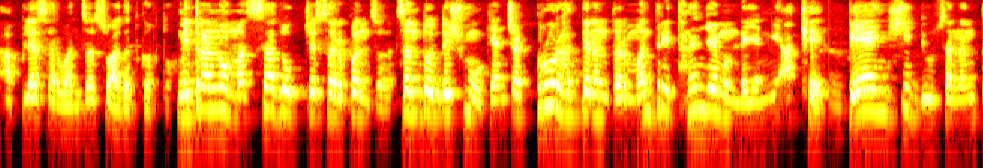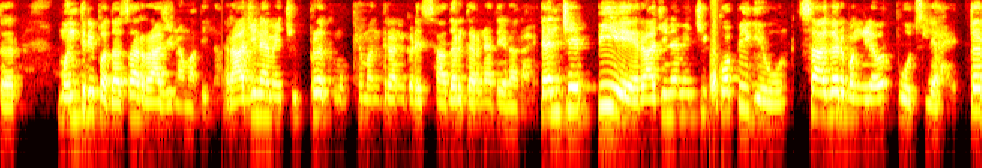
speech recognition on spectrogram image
आपल्या सर्वांचं स्वागत करतो. मित्रांनो मस्साजोगचे सरपंच संतोष देशमुख यांच्या क्रूर हत्येनंतर मंत्री धनंजय मुंडे यांनी अखेर ब्याऐंशी दिवसानंतर मंत्रिपदाचा राजीनामा दिला. राजीनाम्याची प्रत मुख्यमंत्र्यांकडे सादर करण्यात येणार आहे. त्यांचे पीए राजीनाम्याची कॉपी घेऊन सागर बंगल्यावर पोहोचले आहेत. तर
